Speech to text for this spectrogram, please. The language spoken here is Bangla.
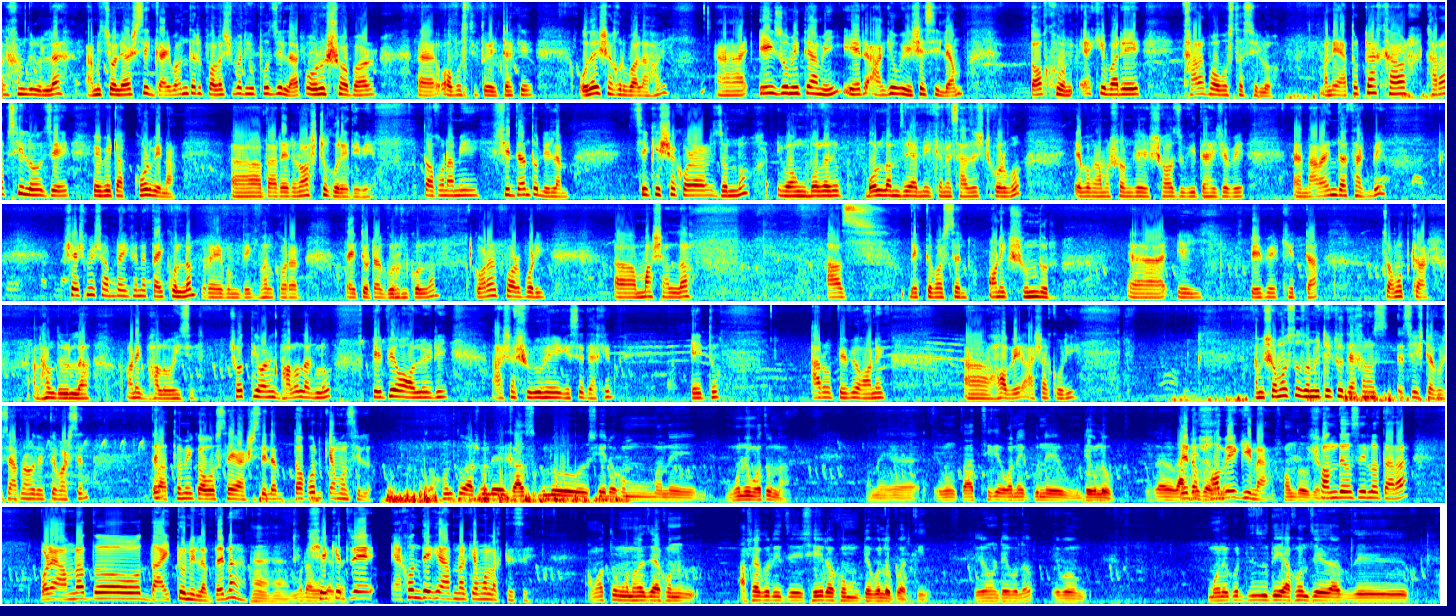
আলহামদুলিল্লাহ, আমি চলে আসছি গাইবান্ধার পলাশবাড়ি উপজেলার পৌরসভার অবস্থিত এটাকে উদয় সাগর বলা হয়। এই জমিতে আমি এর আগেও এসেছিলাম, তখন একেবারে খারাপ অবস্থা ছিল। মানে এতটা খারাপ ছিল যে পেঁপেটা করবে না তার এটা নষ্ট করে দিবে। তখন আমি সিদ্ধান্ত নিলাম চিকিৎসা করার জন্য এবং বলে, বললাম যে আমি এখানে সাজেস্ট করব এবং আমার সঙ্গে সহযোগিতা হিসেবে নারায়ণদা থাকবে। শেষমেশ আমরা এখানে তাই করলাম, করা এবং দেখভাল করার দায়িত্বটা গ্রহণ করলাম। করার পরপরই মাশাল্লাহ আজ দেখতে পাচ্ছেন অনেক সুন্দর এই পেঁপে ক্ষেতটা। চমৎকার, আলহামদুলিল্লাহ, অনেক ভালো হয়েছে। সত্যি অনেক ভালো লাগল। পেঁপে অলরেডি আসা শুরু হয়ে গেছে, দেখেন। এই তো, আরও পেঁপে অনেক হবে, আশা করি। আমি সমস্ত জমিটা একটু দেখানোর চেষ্টা করছি, আপনারাও দেখতে পাচ্ছেন প্রাথমিক অবস্থায় আসছিলাম তখন কেমন ছিল? তখন তো আসলে গাছগুলো সেরকম মানে মনের মতো না। মানে এবং তার থেকে অনেক গুণে ডেভেলপ এটা হবে কি না? সন্দেহ ছিল তারা। পরে আমরা তো দায়িত্ব নিলাম তাই না? হ্যাঁ হ্যাঁ সেক্ষেত্রে এখন দেখে আপনার কেমন লাগতেছে? আমার তো মনে হয় যে এখন আশা করি যে সেই রকম ডেভেলপ আর কি। সেরকম ডেভেলপ এবং মনে করতে যদি এখন যে যে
